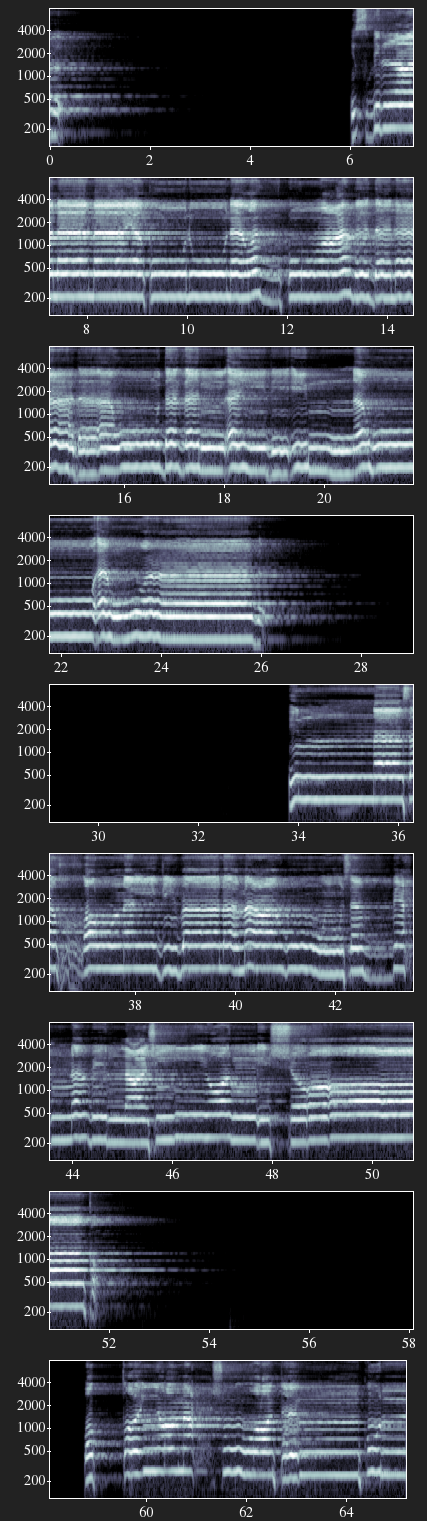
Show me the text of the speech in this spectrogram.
اصبر على ما يقولون واذكر عبدنا داود ذا الأيد إنه أول سخرنا الجبال معه يسبحن بالعشي والإشراق. والطير محشورة كل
